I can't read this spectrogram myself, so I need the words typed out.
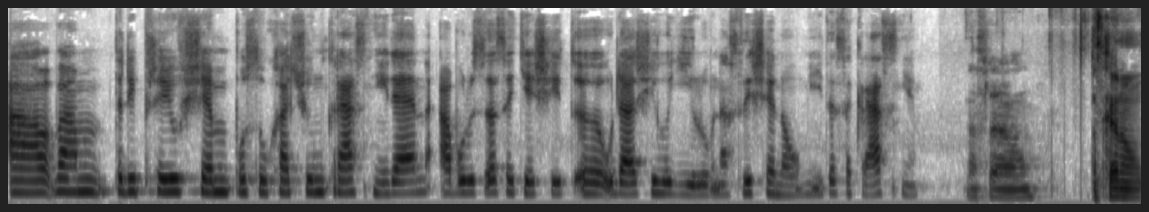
a vám tedy přeju všem posluchačům krásný den a budu se zase těšit u dalšího dílu. Naslyšenou. Mějte se krásně. Naslyšenou. Naslyšenou.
